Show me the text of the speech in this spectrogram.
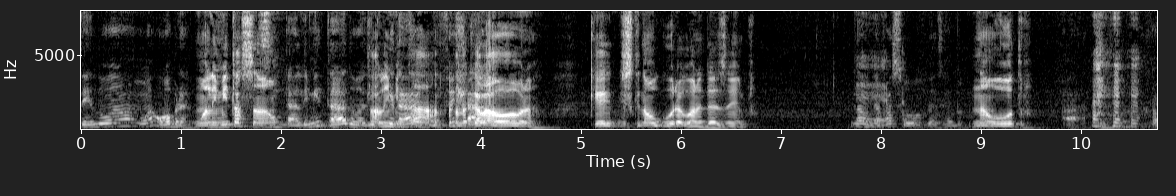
tendo uma, uma obra. Uma limitação. Está limitado. Está limitado, fechado. ficando aquela obra. Que diz que inaugura agora em dezembro. Não, já passou, dezembro. Não, outro. Ah, Tá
